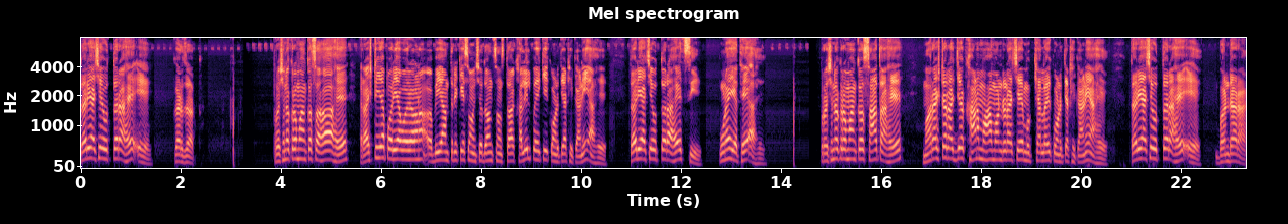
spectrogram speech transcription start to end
तर याचे उत्तर आहे ए कर्जत. प्रश्न क्रमांक सहा आहे राष्ट्रीय पर्यावरण अभियांत्रिकी संशोधन संस्था खालीलपैकी कोणत्या ठिकाणी आहे? तर याचे उत्तर आहे सी पुणे येथे आहे. प्रश्न क्रमांक सात आहे महाराष्ट्र राज्य खाण महामंडळाचे मुख्यालय कोणत्या ठिकाणी आहे? तर याचे उत्तर आहे ए भंडारा.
